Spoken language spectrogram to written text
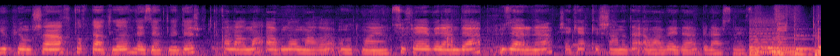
yup-yumşaq, çox dadlı, ləzzətlidir. Kanalıma abunə olmağı unutmayın. Süfrəyə verəndə üzərinə şəkər kirşanı da əlavə edə bilərsiniz.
